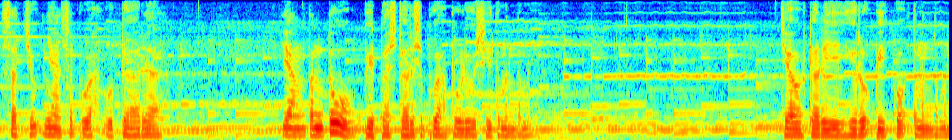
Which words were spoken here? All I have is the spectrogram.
sejuknya sebuah udara yang tentu bebas dari sebuah polusi teman-teman. Jauh dari hiruk pikuk teman-teman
